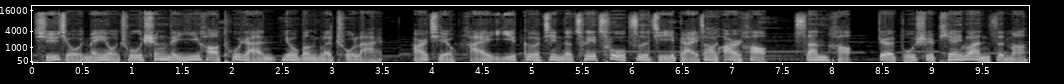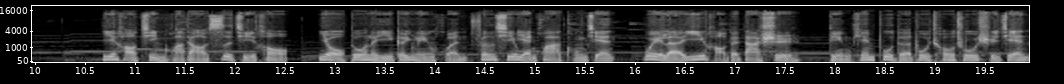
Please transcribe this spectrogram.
许久没有出声的一号突然又蹦了出来。而且还一个劲的催促自己改造二号、三号，这不是添乱子吗？一号进化到四级后，又多了一个灵魂分析演化空间。为了一号的大事，顶天不得不抽出时间，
